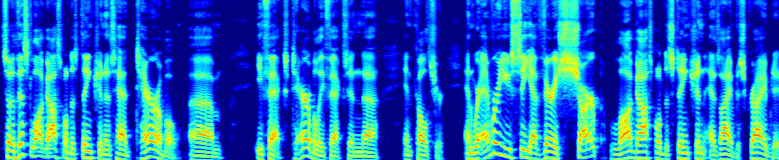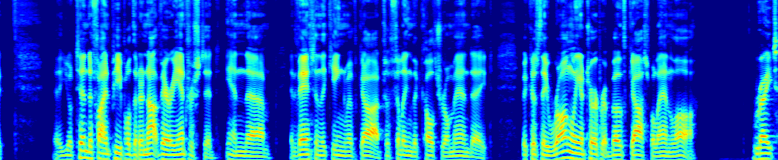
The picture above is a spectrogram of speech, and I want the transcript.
So this law gospel distinction has had terrible um, effects, terrible effects in uh, in culture. And wherever you see a very sharp law gospel distinction, as I've described it, uh, you'll tend to find people that are not very interested in um, advancing the kingdom of God, fulfilling the cultural mandate, because they wrongly interpret both gospel and law. Right.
